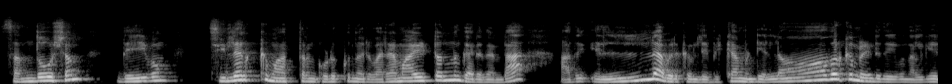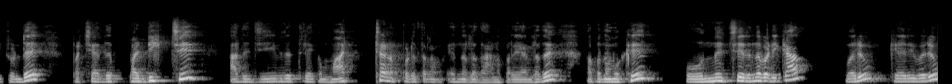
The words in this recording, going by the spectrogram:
സന്തോഷം ദൈവം ചിലർക്ക് മാത്രം കൊടുക്കുന്ന ഒരു വരമായിട്ടൊന്നും കരുതണ്ട. അത് എല്ലാവർക്കും ലഭിക്കാൻ വേണ്ടി എല്ലാവർക്കും വേണ്ടി ദൈവം നൽകിയിട്ടുണ്ട്. പക്ഷെ അത് പഠിച്ച് അത് ജീവിതത്തിലേക്ക് മാറ്റണപ്പെടുത്തണം എന്നുള്ളതാണ് പറയാനുള്ളത്. അപ്പൊ നമുക്ക് ഒന്നിച്ചിരുന്ന് പഠിക്കാം. വരൂ കയറി വരൂ.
